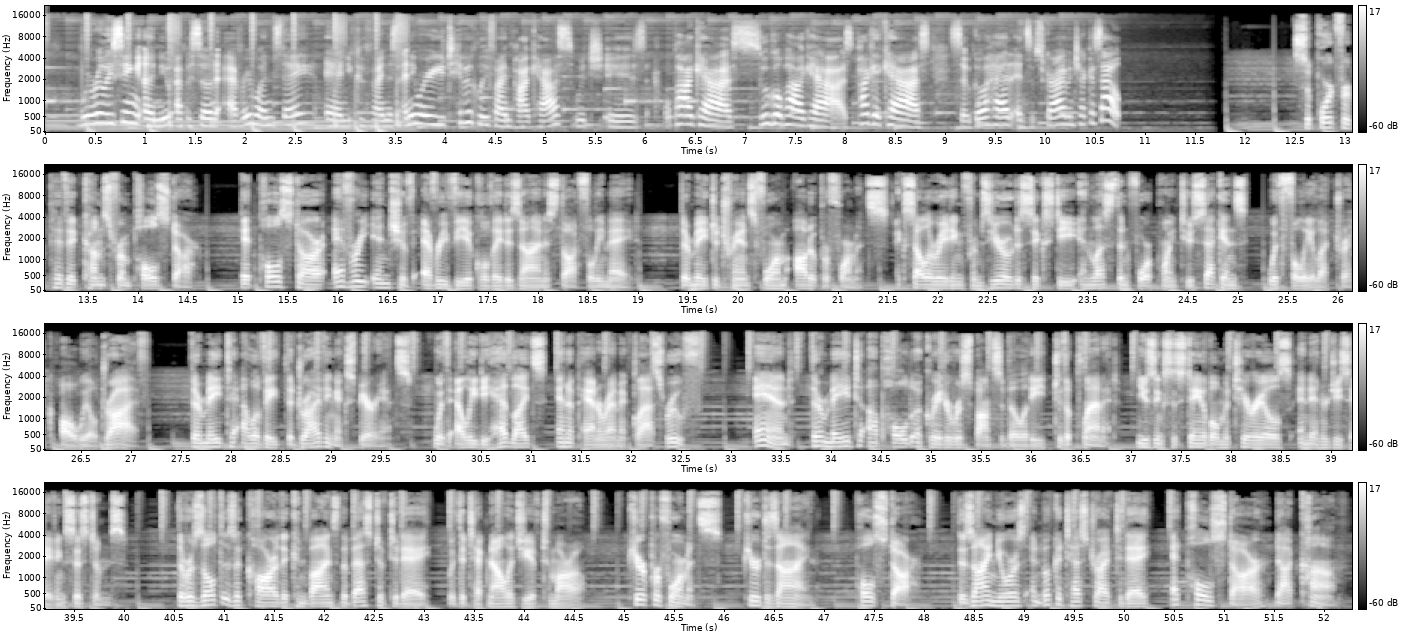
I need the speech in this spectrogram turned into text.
We're releasing a new episode every Wednesday, and you can find us anywhere you typically find podcasts, which is Apple Podcasts, Google Podcasts, Pocket Casts. So go ahead and subscribe and check us out. Support for Pivot comes from Polestar. At Polestar, every inch of every vehicle they design is thoughtfully made. They're made to transform auto performance, accelerating from 0 to 60 in less than 4.2 seconds with fully electric all wheel drive. They're made to elevate the driving experience with LED headlights and a panoramic glass roof. And they're made to uphold a greater responsibility to the planet using sustainable materials and energy saving systems. The result is a car that combines the best of today with the technology of tomorrow. Pure performance, pure design. Polestar. Design yours and book a test drive today at polestar.com.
